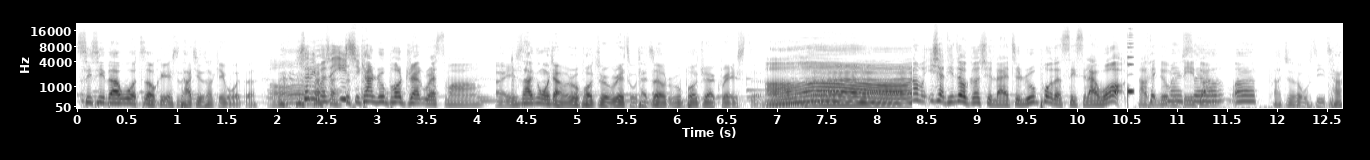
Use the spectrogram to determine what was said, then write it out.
，C C 大沃这首歌也是他介绍给我的，哦所以你们是一起看 RuPaul Drag Race 吗？呃，也是他跟我讲有 RuPaul Drag Race，我才知道有 RuPaul Drag Race 的。哦，哎那我们一起来听这首歌曲，来自 RuPaul 的 CC Like Walk。然后听就我们第一段， Myself up 啊，就是我自己唱。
